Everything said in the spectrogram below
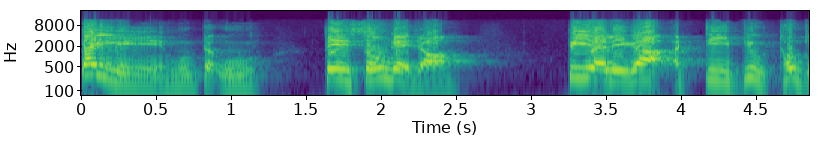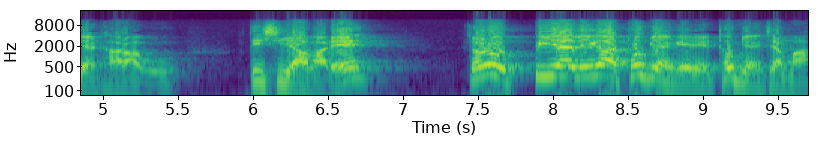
တိုက်လေရင်မှုတအူး တေဆုံးခဲ့ကြောင်း PLA ကအတီးပြုတ်ထုတ်ပြန်ထားတာကိုသိရှိရပါတယ်ကျွန်တော်တို့ PLA ကထုတ်ပြန်ခဲ့တဲ့ထုတ်ပြန်ချက်မှာ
